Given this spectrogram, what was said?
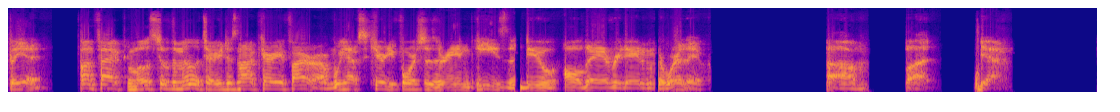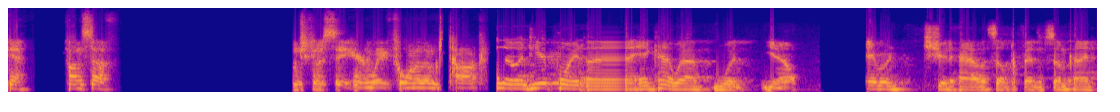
But yeah, fun fact: most of the military does not carry a firearm. We have security forces or MPs that do all day, every day, no matter where they are. Um, but yeah, yeah, fun stuff. I'm just gonna sit here and wait for one of them to talk. no, and to your point, uh, and kind of what I would, you know, everyone should have a self-defense of some kind.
